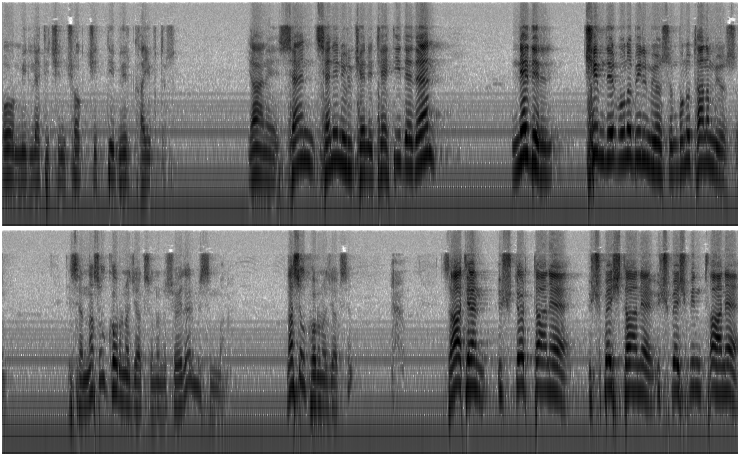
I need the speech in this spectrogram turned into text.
o millet için çok ciddi bir kayıptır. Yani sen senin ülkeni tehdit eden nedir, kimdir bunu bilmiyorsun, bunu tanımıyorsun. E sen nasıl korunacaksın onu söyler misin bana? Nasıl korunacaksın? Zaten 3-4 tane, 3-5 tane, 3-5 bin tane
